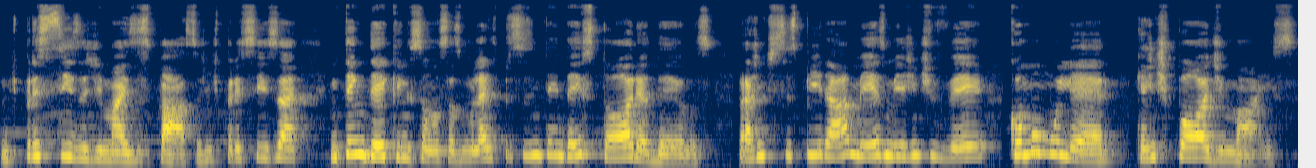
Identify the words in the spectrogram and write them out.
A gente precisa de mais espaço. A gente precisa entender quem são essas mulheres, precisa entender a história delas. Pra gente se inspirar mesmo e a gente ver, como mulher, que a gente pode mais.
